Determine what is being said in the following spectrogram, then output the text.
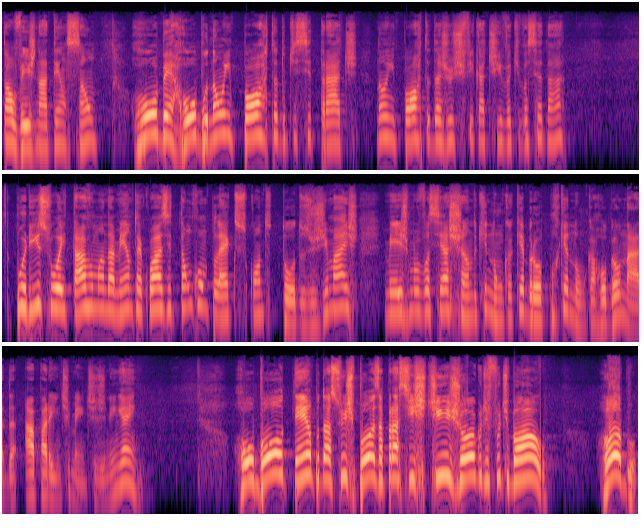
talvez na atenção. Roubo é roubo, não importa do que se trate, não importa da justificativa que você dá. Por isso, o oitavo mandamento é quase tão complexo quanto todos os demais, mesmo você achando que nunca quebrou, porque nunca roubou nada, aparentemente, de ninguém roubou o tempo da sua esposa para assistir jogo de futebol. Roubo.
